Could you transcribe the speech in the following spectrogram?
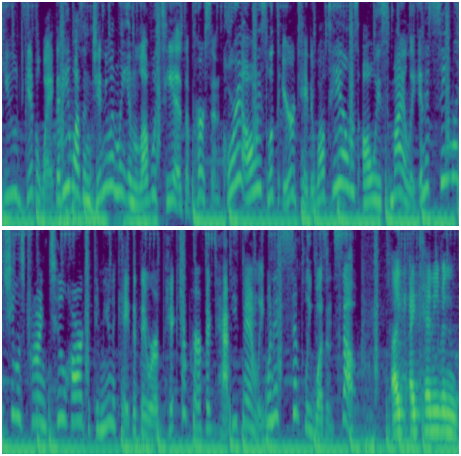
huge giveaway, that he wasn't genuinely in love with Tia as a person. Cory always looked irritated while Tia was always smiley, and it seemed like she was trying too hard to communicate that they were a picture perfect, happy family when it simply wasn't so. I, I can't even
